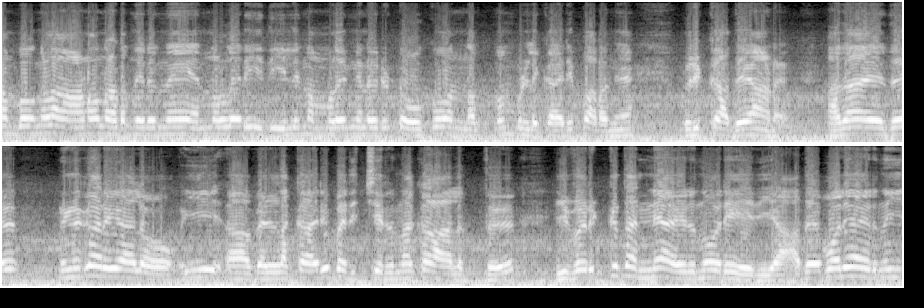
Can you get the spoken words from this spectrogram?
സംഭവങ്ങളാണോ നടന്നിരുന്നത് എന്നുള്ള രീതിയിൽ നമ്മൾ ഇങ്ങനെ ഒരു ടോക്ക് വന്നപ്പം പുള്ളിക്കാരി പറഞ്ഞ ഒരു കഥയാണ്. അതായത് നിങ്ങൾക്കറിയാലോ ഈ വെള്ളക്കാർ ഭരിച്ചിരുന്ന കാലത്ത് ഇവർക്ക് തന്നെയായിരുന്നു ഒരു ഏരിയ അതേപോലെ ആയിരുന്നു ഈ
